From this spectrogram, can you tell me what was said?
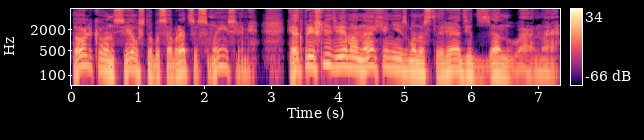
Только он сел, чтобы собраться с мыслями, как пришли две монахини из монастыря Дидзанвана.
